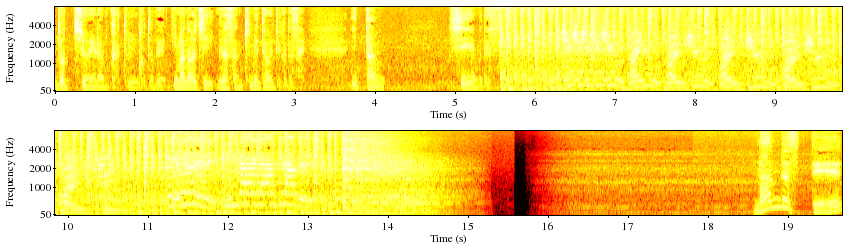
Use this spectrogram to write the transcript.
どっちを選ぶかということで今のうち皆さん決めておいてください。一旦 CM です。なんですって？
